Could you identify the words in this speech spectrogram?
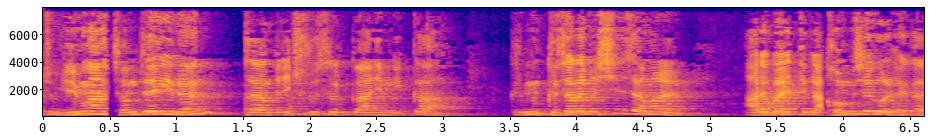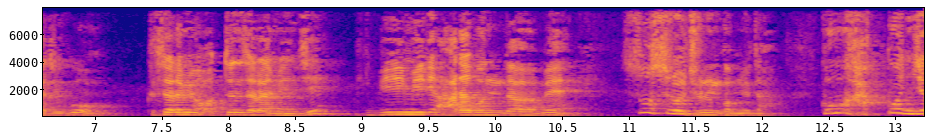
좀 유명한 점쟁이는 사람들이 줄을 쓸 거 아닙니까? 그러면 그 사람의 신상을 아르바이트가 검색을 해가지고 그 사람이 어떤 사람인지 미리미리 알아본 다음에 소스를 주는 겁니다. 그거 갖고 이제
